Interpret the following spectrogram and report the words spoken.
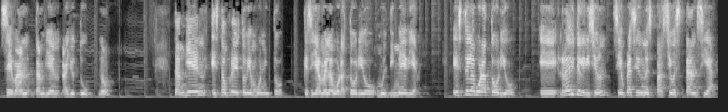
se van también a YouTube, ¿no? También está un proyecto bien bonito que se llama el Laboratorio Multimedia. Este laboratorio, eh, radio y televisión siempre ha sido un espacio estancia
